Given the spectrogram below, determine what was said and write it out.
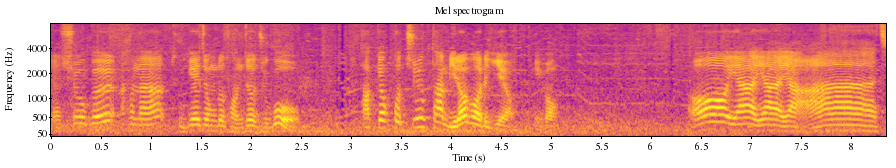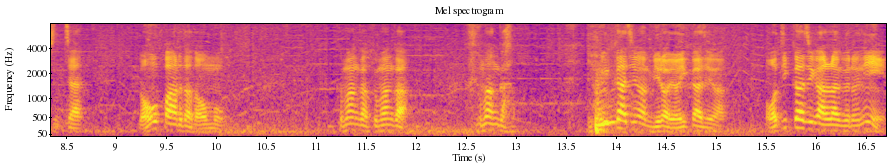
자, 쇽을 하나 두 개 정도 던져주고 박격포 쭉 다 밀어버리기요 이거. 어 야 야 야. 아 진짜. 너무 빠르다 너무 그만 가 그만 가. 그만 가. 여기까지만 밀어 여기까지만. 어디까지 갈라 그러니?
